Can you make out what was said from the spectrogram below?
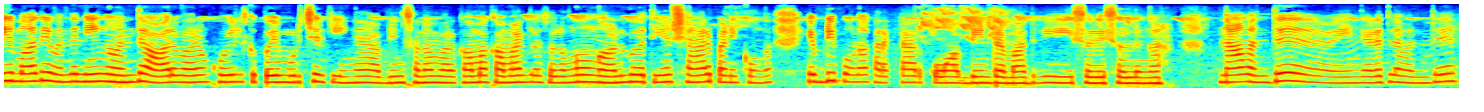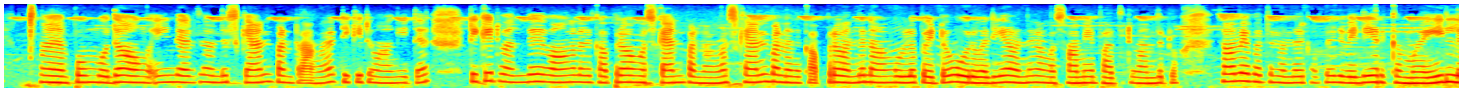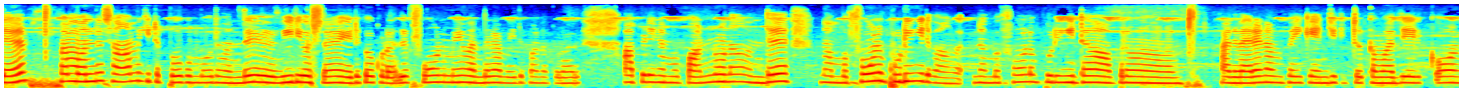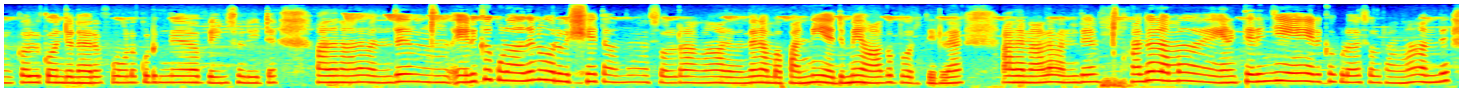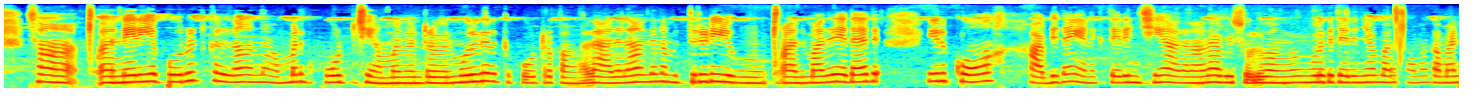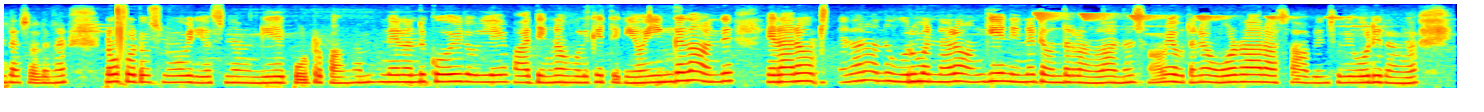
இது மாதிரி வந்து நீங்கள் வந்து ஆறு வாரம் கோயிலுக்கு போய் முடிச்சிருக்கீங்க அப்படின்னு சொன்னால் மறக்காமல் கமெண்ட்டில் சொல்லுங்கள் உங்கள் அனுபவத்தையும் ஷேர் பண்ணிக்கோங்க. எப்படி போனால் கரெக்டாக இருக்கும் அப்படின்ற மாதிரி சொல்லி சொல்லுங்கள் நான் வந்து இந்த இடத்துல வந்து போகும்போது அவங்க இந்த இடத்துல வந்து ஸ்கேன் பண்ணுறாங்க டிக்கெட் வாங்கிட்டு. டிக்கெட் வந்து வாங்கினதுக்கப்புறம் அவங்க ஸ்கேன் பண்ணாங்க. ஸ்கேன் பண்ணதுக்கப்புறம் வந்து நாங்கள் உள்ளே போயிட்டோம். ஒரு வழியாக வந்து நாங்கள் சாமியை பார்த்துட்டு வந்துவிட்டோம் சாமியை பார்த்துட்டு வந்ததுக்கப்புறம் இது வெளியே இருக்க மயில் நம்ம வந்து சாமிக்கிட்ட போகும்போது வந்து வீடியோஸ்லாம் எடுக்கக்கூடாது. ஃபோனுமே வந்து நம்ம இது பண்ணக்கூடாது. அப்படி நம்ம பண்ணோன்னா வந்து நம்ம ஃபோனை பிடுங்கிடுவாங்க. நம்ம ஃபோனை பிடுங்கிட்டா அப்புறம் அது வேறு நம்ம போய் கெஞ்சிக்கிட்டு இருக்க மாதிரி இருக்கும். அங்கிள் கொஞ்சம் நேரம் ஃபோன் கொடுங்க அப்படின்னு சொல்லிட்டு. அதனால் வந்து எடுக்கக்கூடாதுன்னு ஒரு விஷயத்த வந்து சொல்கிறாங்கன்னா அதை வந்து நம்ம பண்ணி எதுவுமே ஆக போகிறதில்ல அதனால் வந்து அதுவும் இல்லாமல் எனக்கு தெரிஞ்சு ஏன் எடுக்கக்கூடாது சொல்கிறாங்கன்னா வந்து சா நிறைய பொருட்கள்லாம் வந்து அம்மனுக்கு போட்டுச்சு. அம்மனுன்ற முருகருக்கு போட்டிருப்பாங்கல்ல அதெல்லாம் வந்து நம்ம திருடிடுவோம். அது மாதிரி ஏதாவது இருக்கும் அப்படி தான் எனக்கு தெரிஞ்சு அதனால் அப்படி சொல்லுவாங்க. உங்களுக்கு தெரிஞ்சால் மறக்காமல் கமெண்ட்டில் சொல்லுங்கள் நோ ஃபோட்டோஸ் நோ வீடியோஸ்னு அங்கேயே போட்டிருப்பாங்க. தென் வந்து கோயில் உள்ளேயே பார்த்தீங்கன்னா உங்களுக்கே தெரியும். இங்கெல்லாம் வந்து எல்லோரும் எல்லோரும் வந்து ஒரு மணி நேரம் அங்கேயே நின்றுட்டு வந்துடுறாங்களா? அதனால் சாமியை பார்த்தோன்னே ஓடுறா ராசா அப்படின்னு சொல்லி ஓடிடுறாங்க.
